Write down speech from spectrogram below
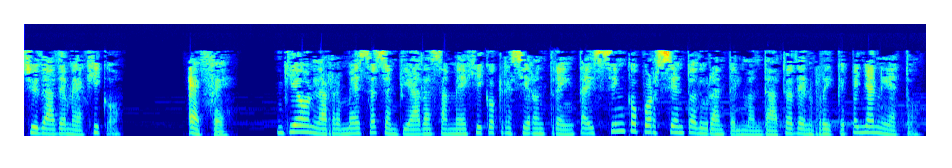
Ciudad de México. F. Guión las remesas enviadas a México crecieron 35% durante el mandato de Enrique Peña Nieto,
